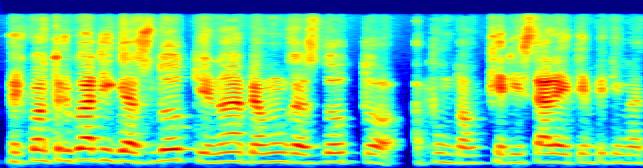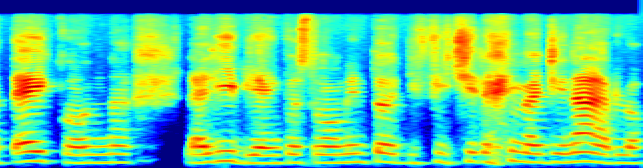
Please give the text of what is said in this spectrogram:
per quanto riguarda i gasdotti, noi abbiamo un gasdotto appunto che risale ai tempi di Mattei con la Libia, in questo momento è difficile immaginarlo,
